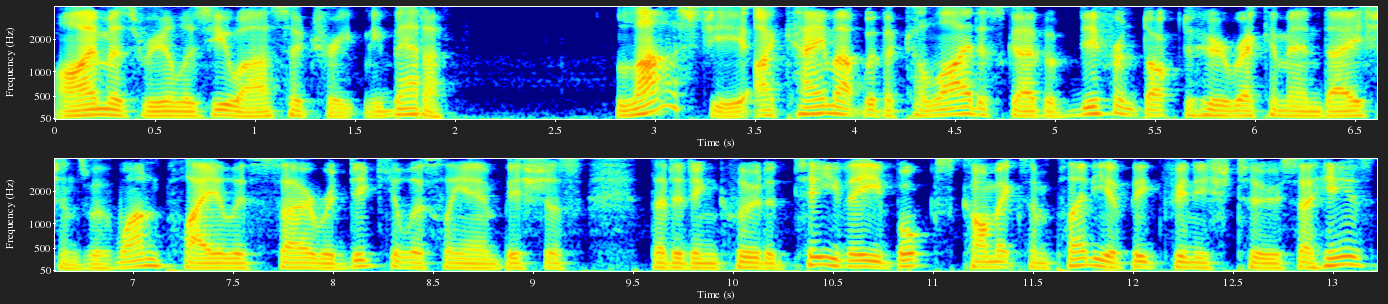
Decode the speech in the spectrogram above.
I'm as real as you are, so treat me better? Last year, I came up with a kaleidoscope of different Doctor Who recommendations with one playlist so ridiculously ambitious that it included TV, books, comics, and plenty of Big Finish too. So here's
